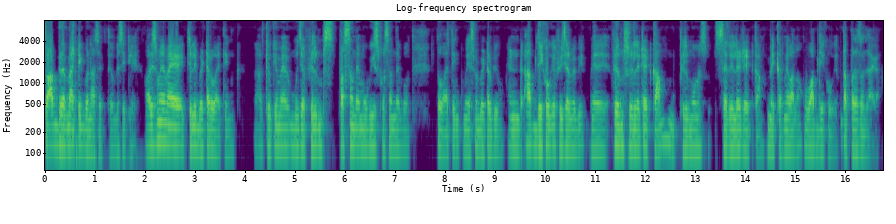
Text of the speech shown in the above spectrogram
तो आप ड्रामेटिक बना सकते हो बेसिकली और इसमें मैं एक्चुअली बेटर हूँ आई थिंक क्योंकि मैं, मुझे फ़िल्म पसंद है मूवीज़ पसंद है बहुत तो आई थिंक मैं इसमें बेटर भी हूँ। एंड आप देखोगे फ्यूचर में भी, मेरे फ़िल्म रिलेटेड काम फ़िल्मों से रिलेटेड काम मैं करने वाला हूँ, वो आप देखोगे, तब पता चल जाएगा।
